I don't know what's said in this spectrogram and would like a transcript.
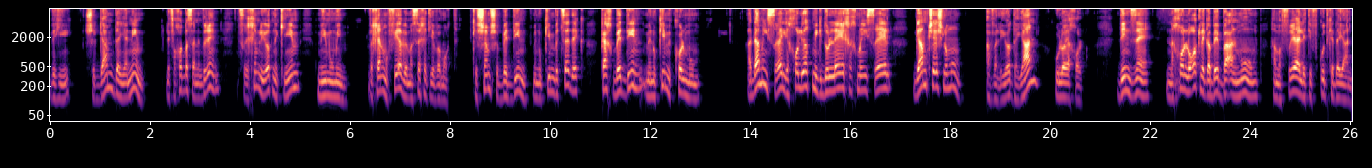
והיא שגם דיינים, לפחות בסנהדרין, צריכים להיות נקיים ממומים, וכן מופיע במסכת יבמות. כשם שבית דין מנוקים בצדק, כך בית דין מנוקים מכל מום. אדם מישראל יכול להיות מגדולי חכמי ישראל גם כשיש לו מום, אבל להיות דיין הוא לא יכול. דין זה נכון לא רק לגבי בעל מום המפריע לתפקוד כדיין,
